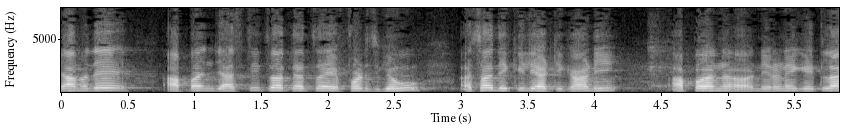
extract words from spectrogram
त्यामध्ये आपण जास्तीचा त्याचा एफर्ट्स घेऊ. असा देखील या ठिकाणी आपण निर्णय घेतला.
